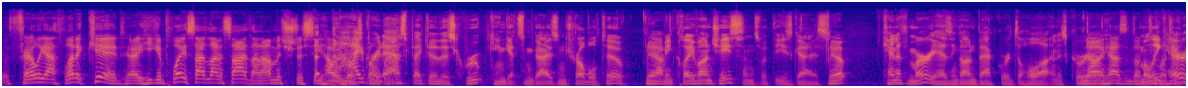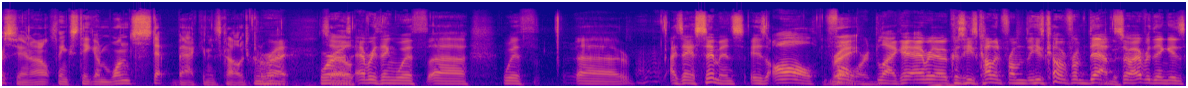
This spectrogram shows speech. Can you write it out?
a fairly athletic kid, uh, he can play sideline to sideline. I'm interested to see how the he looks. going hybrid aspect of this group can get some guys in trouble too. Yeah. I mean, K'Lavon Chaisson's with these guys. Yep. Kenneth Murray hasn't gone backwards a whole lot in his career. No, he hasn't done Malik. Harrison, I don't think, has taken one step back in his college career. Right. Whereas So- everything with uh, with uh, Isaiah Simmons is all Right. forward, like every because he's coming from he's coming from depth, so everything is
